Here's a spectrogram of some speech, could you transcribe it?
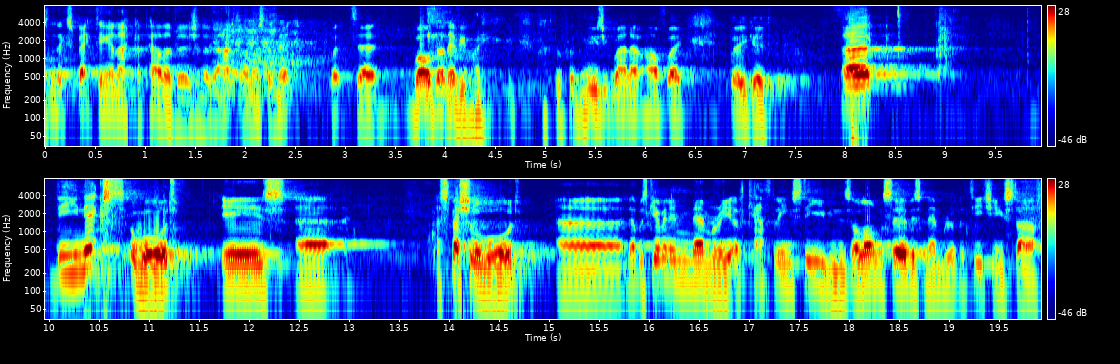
Wasn't expecting an a cappella version of that, I must admit. But uh, well done, everybody. the music ran out halfway. Very good. Uh, the next award is uh, a special award uh, that was given in memory of Kathleen Stevens, a long service member of the teaching staff.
